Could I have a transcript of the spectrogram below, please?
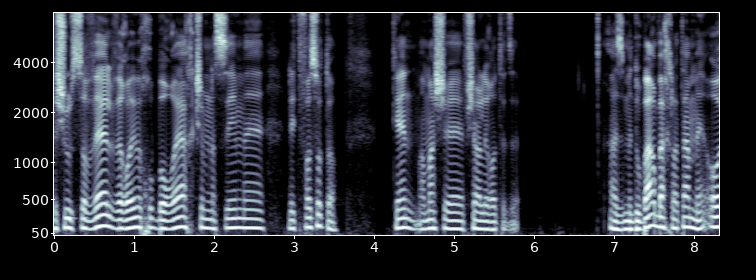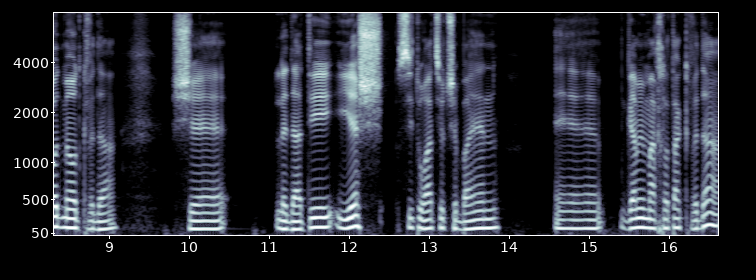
ושהוא סובל ורואים איך הוא בורח כשמנסים uh, לתפוס אותו. כן, ממש אה, אפשר לראות את זה. אז מדובר בהחלטה מאוד מאוד כבדה, שלדעתי יש סיטואציות שבהן, uh, גם אם ההחלטה כבדה,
